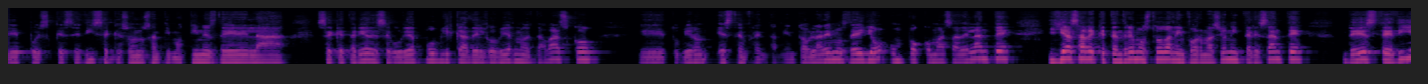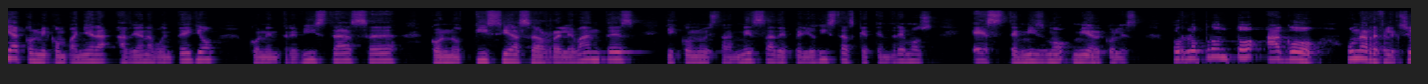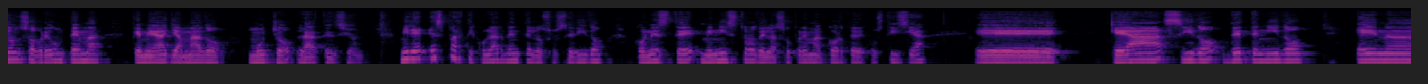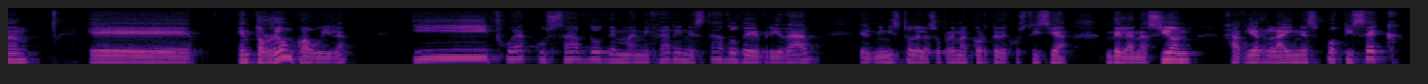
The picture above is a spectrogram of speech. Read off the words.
eh, pues que se dice que son los antimotines de la Secretaría de Seguridad Pública del gobierno de Tabasco, eh, tuvieron este enfrentamiento. Hablaremos de ello un poco más adelante y ya sabe que tendremos toda la información interesante de este día con mi compañera Adriana Buentello, con entrevistas, eh, con noticias relevantes y con nuestra mesa de periodistas que tendremos este mismo miércoles. Por lo pronto hago una reflexión sobre un tema que me ha llamado mucho la atención. Mire, es particularmente lo sucedido con este ministro de la Suprema Corte de Justicia eh, que ha sido detenido en, eh, en Torreón, Coahuila, y fue acusado de manejar en estado de ebriedad el ministro de la Suprema Corte de Justicia de la Nación, Javier Laines Otisek.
